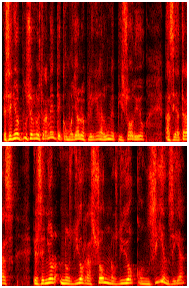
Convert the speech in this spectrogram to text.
El Señor puso en nuestra mente, como ya lo expliqué en algún episodio hacia atrás, el Señor nos dio razón, nos dio conciencia,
